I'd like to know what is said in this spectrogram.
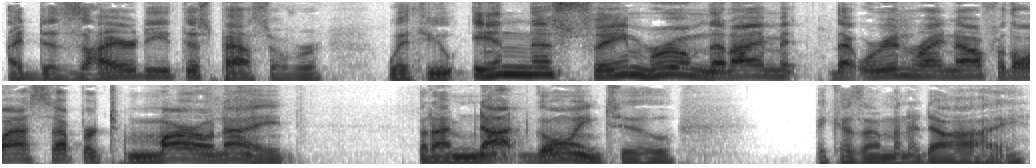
"I desire to eat this Passover with you in this same room that I'm that we're in right now for the last supper tomorrow night, but I'm not going to because I'm going to die."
